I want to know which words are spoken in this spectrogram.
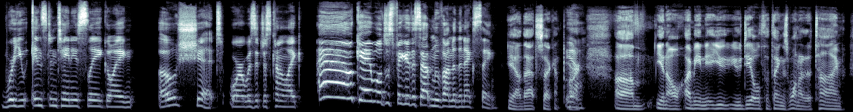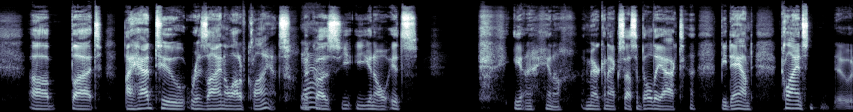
were you instantaneously going, "Oh shit," or was it just kind of like, "Ah, okay, we'll just figure this out and move on to the next thing"? Yeah, that second part. Um, you know, I mean, you you deal with the things one at a time, uh, but I had to resign a lot of clients Yeah. because you, you know it's you know, you know American Accessibility Act, be damned. Clients uh,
